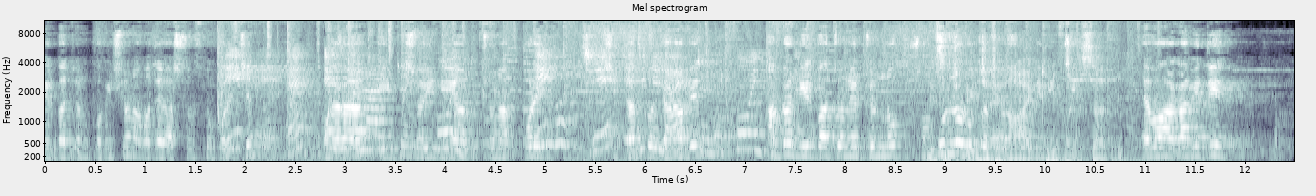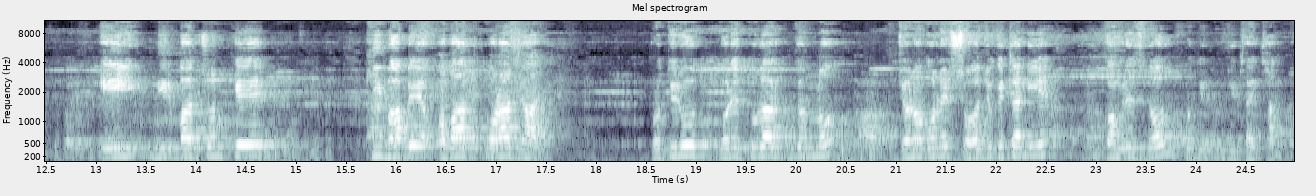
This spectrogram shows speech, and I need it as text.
নির্বাচন কমিশন আমাদের আশ্বস্ত করেছেন ওনারা এই বিষয় নিয়ে আলোচনা করে সিদ্ধান্ত জানাবেন। আমরা নির্বাচনের জন্য সম্পূর্ণরূপে AGT Live প্রস্তুতি নিচ্ছি। 24/7. এবং আগামী দিন এই নির্বাচনকে কীভাবে অবাধ করা যায় প্রতিরোধ গড়ে তোলার জন্য জনগণের সহযোগিতা নিয়ে কংগ্রেস দল প্রতিদ্বন্দ্বিতায় থাকবে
